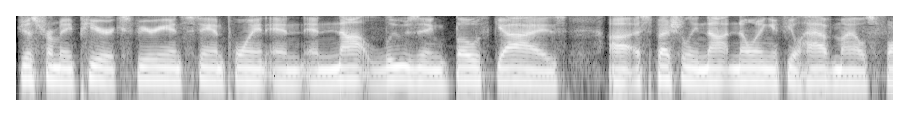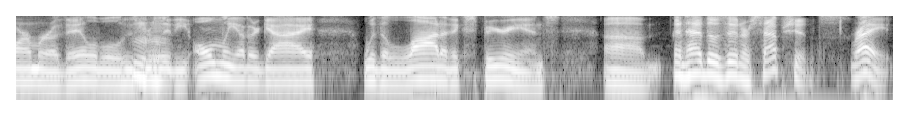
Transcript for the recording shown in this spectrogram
just from a pure experience standpoint and, and not losing both guys, uh, especially not knowing if you'll have Myles Farmer available, who's really the only other guy with a lot of experience. Um, and had those interceptions. right,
